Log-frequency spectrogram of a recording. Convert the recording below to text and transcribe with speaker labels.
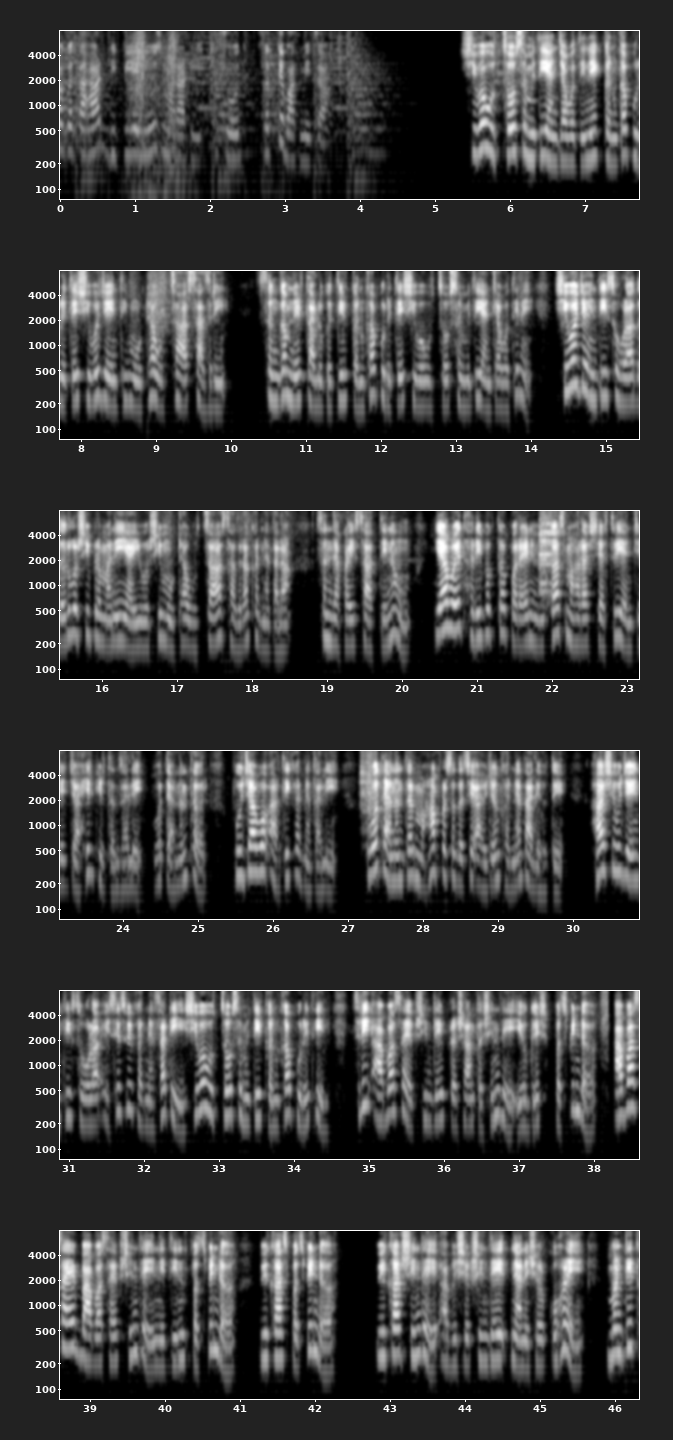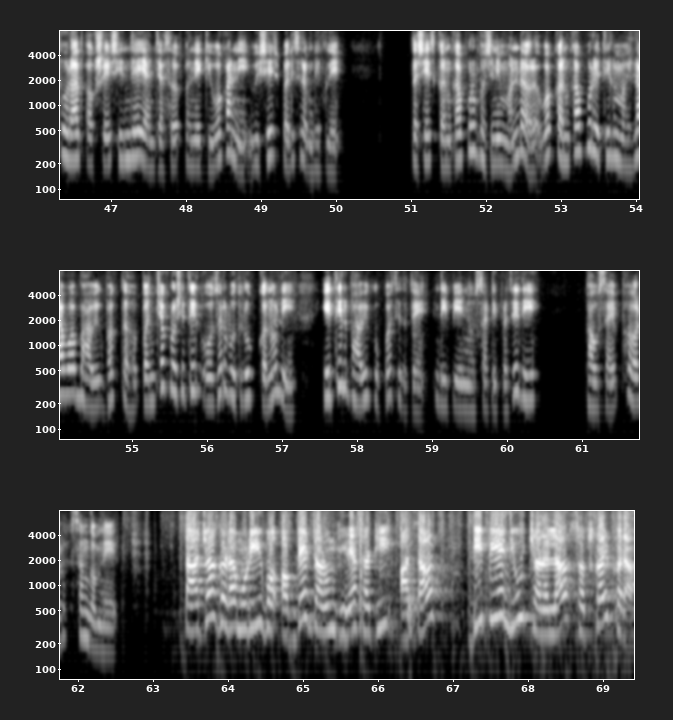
Speaker 1: बघत आहात DPA news Marathi. शोध सत्य बातमीचा. शिव उत्सव समिती यांच्या वतीने कनकापूर येथे शिवजयंती मोठ्या उत्साहात साजरी. संगमनेर तालुक्यातील कनकापूर येथे शिव उत्सव समिती यांच्या वतीने शिवजयंती सोहळा दरवर्षीप्रमाणे याही वर्षी मोठ्या उत्साहात साजरा करण्यात आला. संध्याकाळी सात ते नऊ. या वेळेत हरिभक्त परायण विकास महाराज शास्त्री यांचे जाहीर कीर्तन झाले व त्यानंतर पूजा व आरती करण्यात आली व त्यानंतर महाप्रसादाचे आयोजन करण्यात आले होते. हा शिवजयंती सोहळा यशस्वी करण्यासाठी शिव उत्सव समिती कनकापूर येथील श्री आबासाहेब शिंदे प्रशांत शिंदे योगेश पचपिंड आबासाहेब बाबासाहेब शिंदे नितीन पचपिंड विकास पचपिंड विकास शिंदे अभिषेक शिंदे ज्ञानेश्वर कोहळे बंटी थोरात अक्षय शिंदे यांच्यासह अनेक युवकांनी विशेष परिश्रम घेतले. तसेच कनकापूर भजनी मंडळ व कनकापूर येथील महिला व भाविक भक्त पंचक्रोशीतील ओझर बुद्रुक कनोली येथील भाविक उपस्थित होते. डीपीए न्यूजसाठी प्रतिनिधी भाऊसाहेब फड संगमनेर.
Speaker 2: ताज्या घडामोडी व अपडेट जाणून घेण्यासाठी आताच डी पी ए न्यूज चॅनलला सबस्क्राईब करा.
